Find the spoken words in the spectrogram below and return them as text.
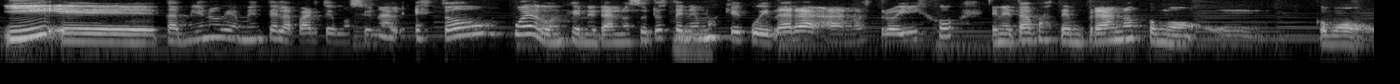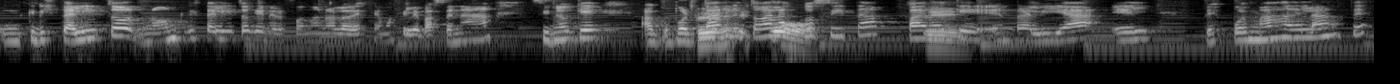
y eh, también obviamente la parte emocional. Es todo un juego en general. Nosotros tenemos que cuidar a, nuestro hijo en etapas tempranas como un, como un cristalito, no un cristalito que en el fondo no lo dejemos que le pase nada, sino que aportarle todas las cositas para que en realidad él después más adelante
